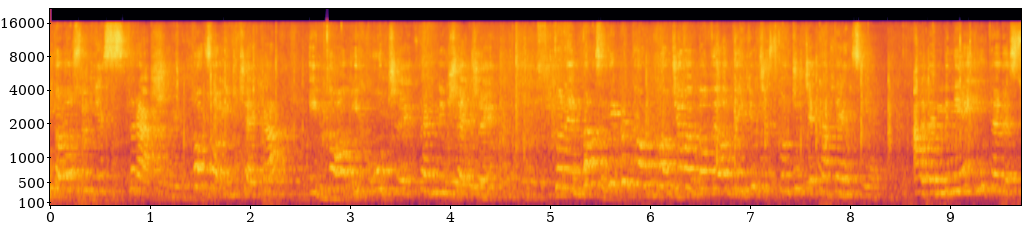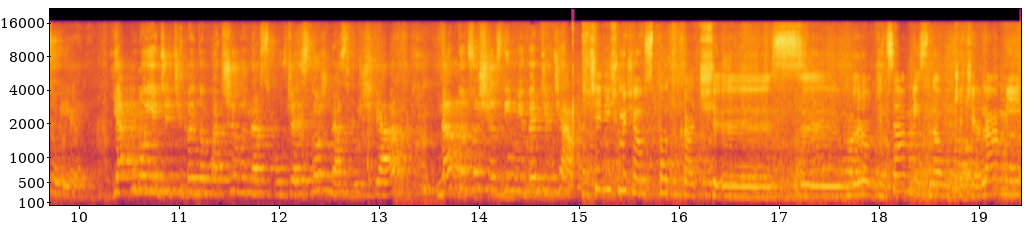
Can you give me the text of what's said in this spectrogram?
i dorosłych jest straszny. To, co ich czeka i to ich uczy pewnych rzeczy, które was nie będą obchodziły, bo wy odejdziecie, skończycie kadencję. Ale mnie interesuje, jak moje dzieci będą patrzyły na współczesność, na swój świat, na to, co się z nimi będzie działo. Chcieliśmy się spotkać y, z rodzicami, z nauczycielami.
